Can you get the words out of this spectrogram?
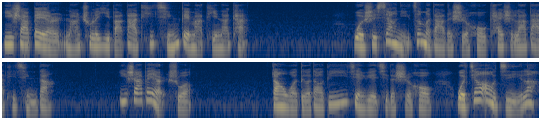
伊莎贝尔拿出了一把大提琴给马蒂娜看。我是像你这么大的时候开始拉大提琴的，伊莎贝尔说。当我得到第一件乐器的时候，我骄傲极了。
